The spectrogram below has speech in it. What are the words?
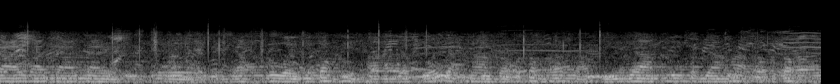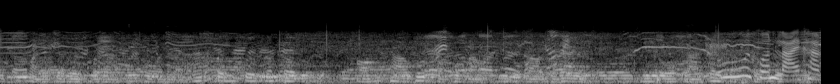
กายวาจาใจอ่าอยากรวยก็ต้องพึ่งพาอยากสวยอยากงามเราก็ต้องรักษาศีลอยากมีปัญญามากเราก็ต้องหมั่นเจริญภาวนาพุทโธนะนั่นเป็นจุดกำเนิดของชาวพุทธของพวกเราที่พวกเราจะได้มีโอกาสได้อุ้ยคนหลายคัก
